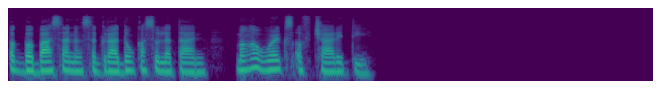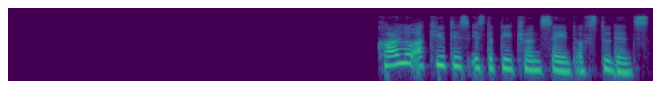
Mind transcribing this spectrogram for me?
pagbabasa ng sagradong kasulatan, mga works of charity. Carlo Acutis is the patron saint of students,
